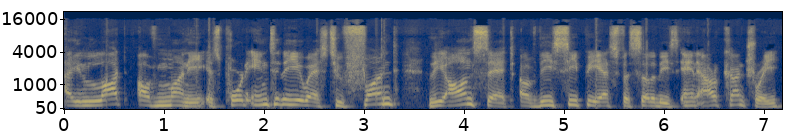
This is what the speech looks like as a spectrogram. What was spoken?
A lot of money is poured into the U.S. to fund the onset of these CPS facilities in our country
